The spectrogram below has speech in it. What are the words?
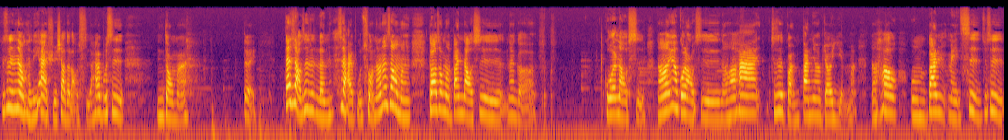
就是那种很厉害的学校的老师，他又不是，你懂吗？对，但是老师人是还不错。然后那时候我们高中的班导是那个国文老师，然后因为国文老师，然后他就是管班就会比较严嘛，然后。我们班每次就是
